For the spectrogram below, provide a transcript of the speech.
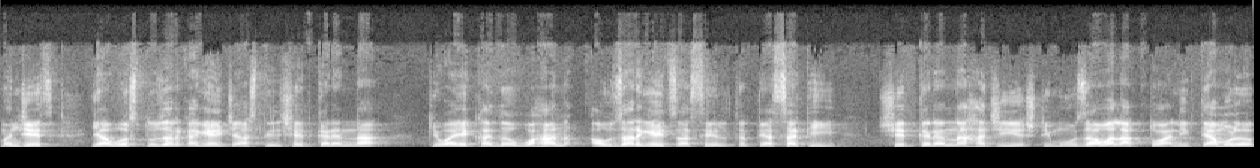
म्हणजेच या वस्तू जर का घ्यायच्या असतील शेतकऱ्यांना किंवा एखादं वाहन अवजार घ्यायचं असेल तर त्यासाठी शेतकऱ्यांना हा जी एस टी मोजावा लागतो आणि त्यामुळं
